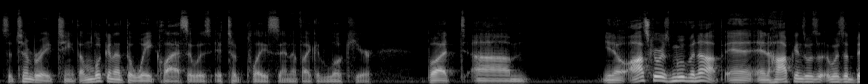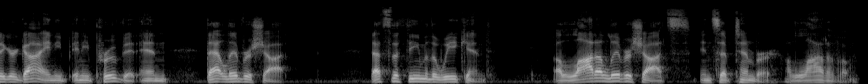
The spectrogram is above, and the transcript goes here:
September 18th. I'm looking at the weight class it was it took place in. If I could look here, but um, you know Oscar was moving up, and, and Hopkins was was a bigger guy, and he and he proved it. And that liver shot, that's the theme of the weekend. A lot of liver shots in September, a lot of them.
